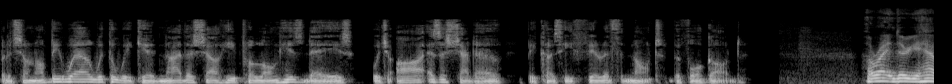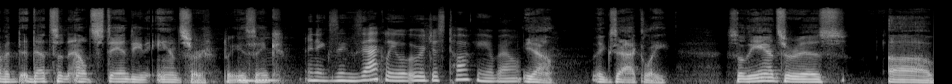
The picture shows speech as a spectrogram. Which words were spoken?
But it shall not be well with the wicked, neither shall he prolong his days, which are as a shadow, because he feareth not before God. All right, there you have it. That's an outstanding answer, don't you think? And it's exactly what we were just talking about. Yeah, exactly. So the answer is uh,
